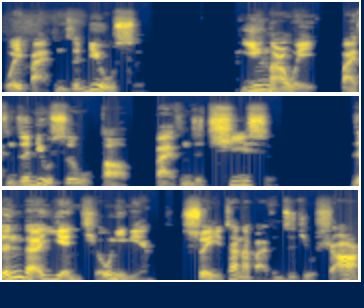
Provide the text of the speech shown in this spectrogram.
为百分之六十，婴儿为百分之六十五到百分之七十。人的眼球里面。水占了百分之九十二，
